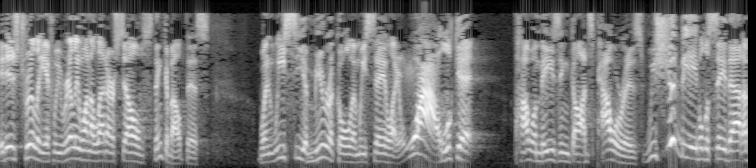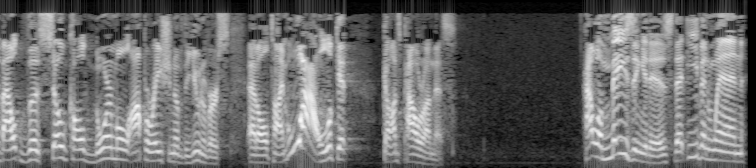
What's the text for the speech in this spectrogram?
it is truly, if we really want to let ourselves think about this, when we see a miracle and we say like, wow, look at how amazing God's power is, we should be able to say that about the so-called normal operation of the universe at all time. Wow, look at God's power on this. How amazing it is that even when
